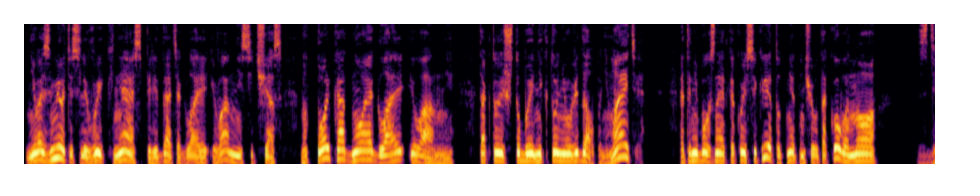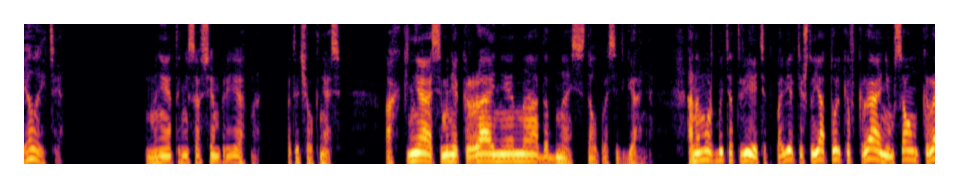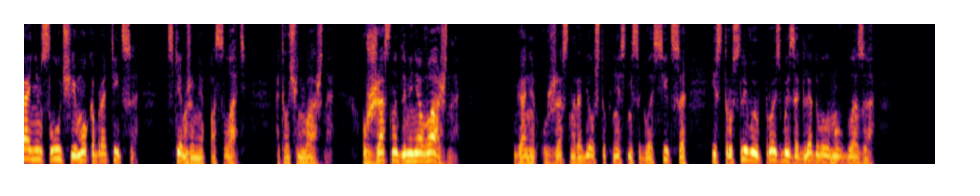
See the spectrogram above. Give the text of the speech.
Не возьметесь ли вы, князь, передать Аглае Ивановне сейчас, но только одной Аглае Ивановне, так то есть, чтобы никто не увидал, понимаете? Это не бог знает какой секрет, тут нет ничего такого, но... Сделайте. «Мне это не совсем приятно», — отвечал князь. «Ах, князь, мне крайняя надобность!» — стал просить Ганя. «Она, может быть, ответит. Поверьте, что я только в крайнем, в самом крайнем случае мог обратиться. С кем же мне послать? Это очень важно. Ужасно для меня важно!» Ганя ужасно робел, что князь не согласится, и с трусливой просьбой заглядывал ему в глаза.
